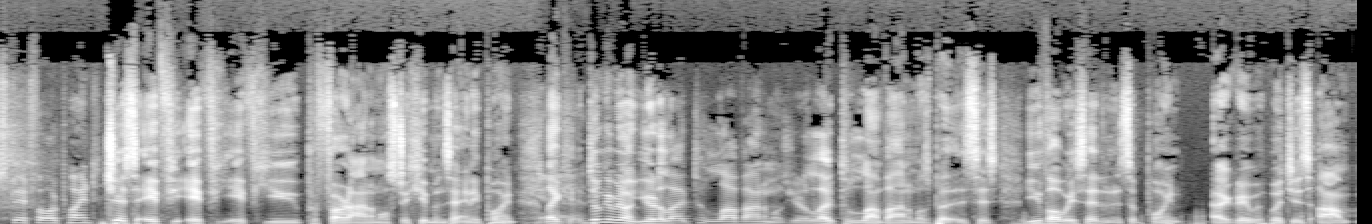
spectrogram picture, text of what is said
straightforward point? just if if if you prefer animals to humans at any point. Yeah. Like, don't get me wrong, you're allowed to love animals. You're allowed to love animals, but it's just you've always said, and it's a point I agree with, which is um,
